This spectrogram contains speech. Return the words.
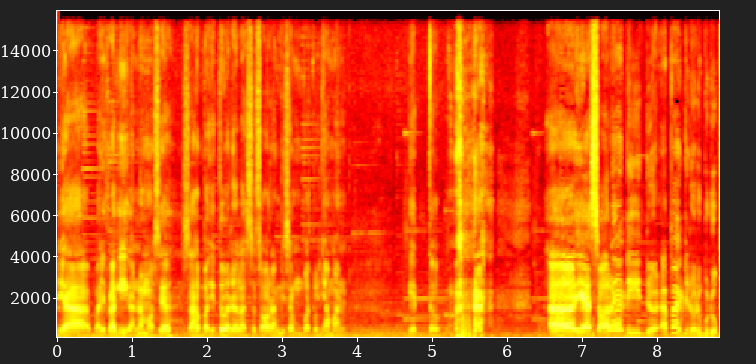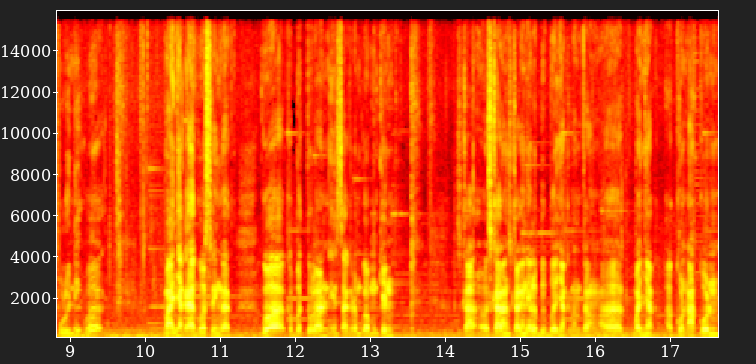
Ya balik lagi karena maksudnya sahabat itu adalah seseorang bisa membuat lo nyaman. Gitu. Uh, ya soalnya di apa di 2020 ini gue banyak ya gue sering lihat gue kebetulan Instagram gue mungkin sekarang sekarang ini lebih banyak tentang uh, banyak akun-akun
